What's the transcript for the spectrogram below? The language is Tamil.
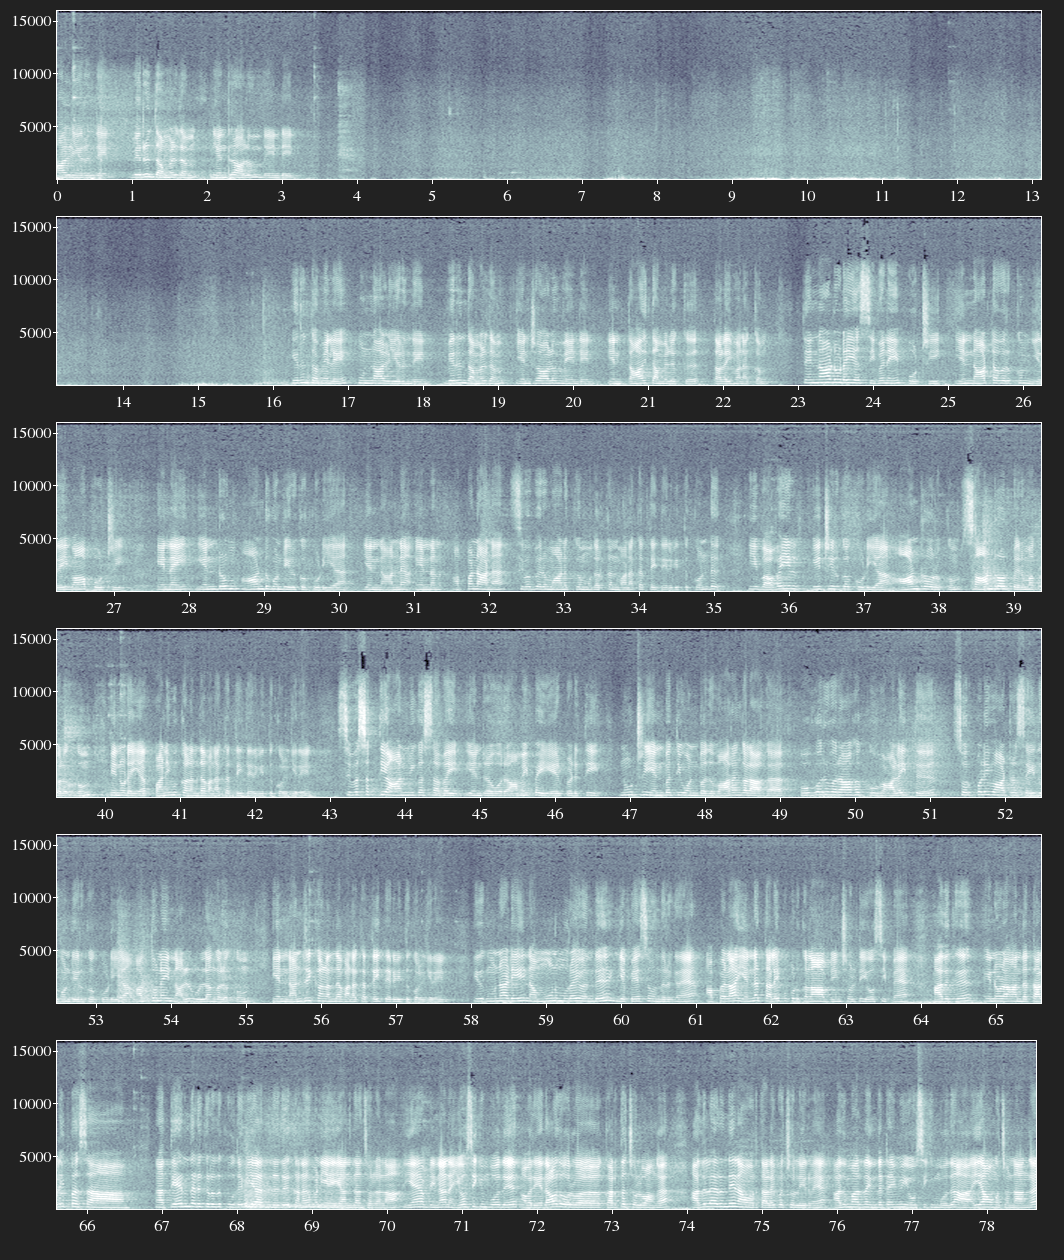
நாள் இருந்தேன். வெறுந்தமிழ்தம் என்றாலும் வேண்டேன். இருந்தமிழே உன்னால் இருந்தேன். வெறுந்தமிழ்தம் என்றாலும் வேண்டேன். என் தாய் தமிழுக்கு தலைவணக்கம். தென்னாடுடைய சிவனே போற்றி என் நாட்டவருக்கும் இறைவா போற்றி. என்னை என்றும் ஆண்டு கொண்டிருக்கக்கூடிய என் அண்ணன் என் அப்பனான சிவபெருமானுக்கு முதற்கண் வணக்கத்தை தெரிவித்துக்கொண்டு இவ்வவையில் வீற்றிருக்கக்கூடிய ஆன்றோருக்கும் சான்றோர் பெருமக்களுக்கும் என்னுடைய பணிவு கலந்த வணக்கத்தை தெரிவித்துக் கொள்கிறேன். சிவசக்தி ஆன்மீக சபை என்ற ஒரு அமைப்பை ஏற்படுத்தி நூற்றி எண்பத்தி ஒன்பது வாரங்களாக ஒவ்வொருவராக கூ அழைத்து சொற்பொழிவாற்ற செய்து கொண்டிருக்கக்கூடிய அத்துணை நல் உள்ளங்களுக்கும் என் நன்றி கலந்த வணக்கத்தை தெரிவித்துக் கொள்கிறேன். இதுக்கு முன்னாடி நான் மூணு முறை வந்து இங்கே பேச வந்திருக்கிறேன். அப்போல்லாம் என்ன தலைப்பு கொடுக்கலாம் அப்படின்னு சொல்லிட்டு யோசிப்பேன். அதுக்கு என்னோட அந்த தலைப்பை சா நான் தேர்ந்தெடுக்கிறதுக்கு உதவியாக இருந்தது கனகமணி ஐயான்னு தான் சொல்லலாம். ஏன் அப்படின்னா நான் யோசிக்கும் போது அவர் ஏதாவது ஒரு கருத்தை சொல்லுவாங்க. அதுலேருந்தே நான் ஒரு தலைப்பை சொல்லிடுவேன் அது மாதிரி தான் இந்த டைமும் யோசிக்கும் போது ஐயா அவங்க சொன்னாங்க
